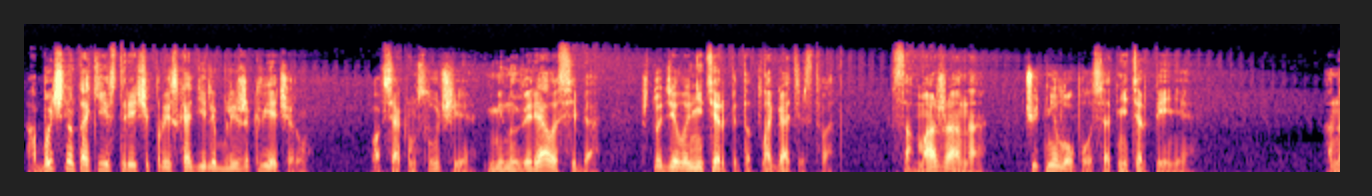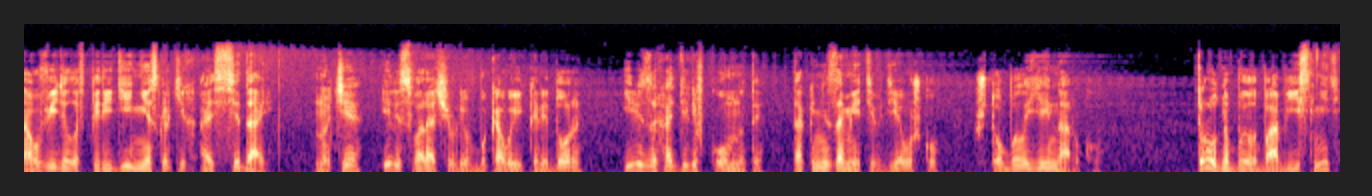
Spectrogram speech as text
Обычно такие встречи происходили ближе к вечеру. Во всяком случае, Мин уверяла себя, что дело не терпит отлагательства. Сама же она чуть не лопалась от нетерпения. Она увидела впереди нескольких айсседай, но те или сворачивали в боковые коридоры, или заходили в комнаты, так и не заметив девушку, что было ей на руку. Трудно было бы объяснить,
